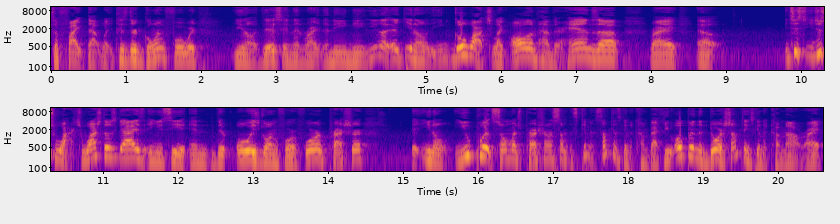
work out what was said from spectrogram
to fight that way because they're going forward. You know this, and then right the knee, knee. You know, like, you know, go watch. Like all of them have their hands up, right? Uh, it's just you just watch, watch those guys, and you see it, and they're always going forward, forward pressure you know, you put so much pressure on something, it's gonna something's gonna come back. You open the door, something's gonna come out, right?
